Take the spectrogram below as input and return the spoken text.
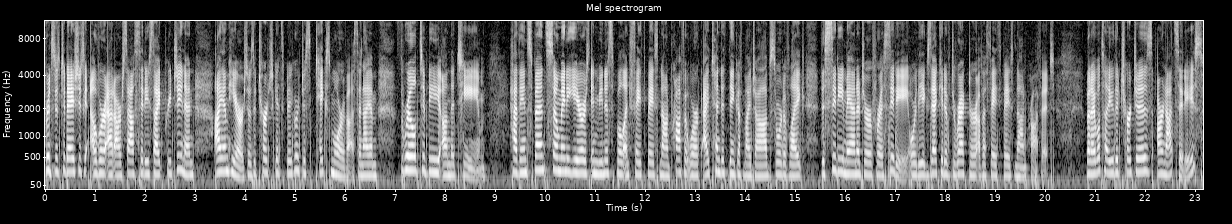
For instance, today she's over at our South City site preaching, and I am here. So as the church gets bigger, it just takes more of us. And I am thrilled to be on the team. Having spent so many years in municipal and faith based nonprofit work, I tend to think of my job sort of like the city manager for a city or the executive director of a faith based nonprofit. But I will tell you that churches are not cities.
